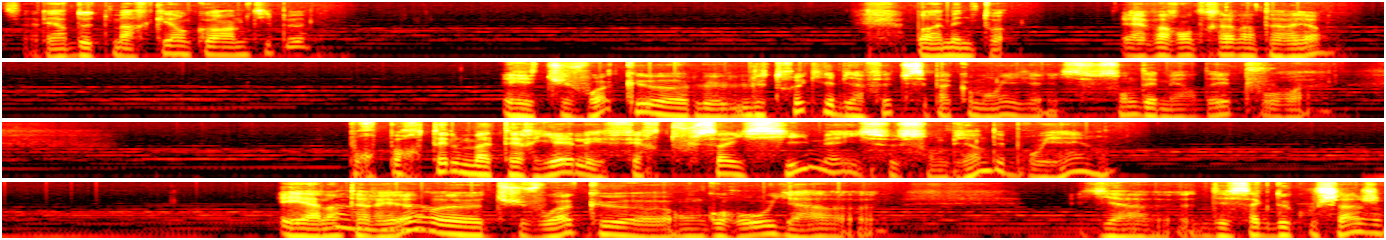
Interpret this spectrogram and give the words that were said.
Ça a l'air de te marquer encore un petit peu. Bon, amène-toi. Elle va rentrer à l'intérieur. Et tu vois que euh, le, le truc est bien fait. Tu sais pas comment ils, se sont démerdés pour. euh, Pour porter le matériel et faire tout ça ici, mais ils se sont bien débrouillés. hein. Et à l'intérieur, euh, tu vois que euh, en gros, il y a, euh, il y a des sacs de couchage.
